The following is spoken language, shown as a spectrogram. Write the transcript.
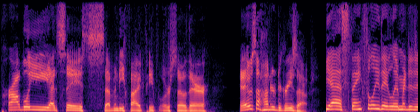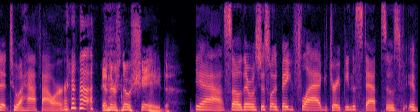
probably, I'd say, 75 people or so there. It was 100 degrees out, Yes, thankfully they limited it to a half hour. and there's no shade. Yeah, so there was just a big flag draping the steps. It was it,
